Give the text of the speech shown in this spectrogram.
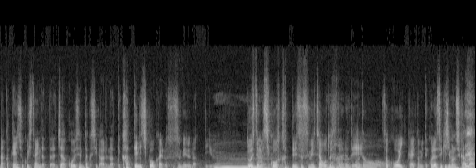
なんか転職したいんだったらじゃあこういう選択肢があるなって勝手に思考回路を進めるなっていう、ん。どうしても思考を勝手に進めちゃおうとしてたのでそこを一回止めてこれは関島の主観だっ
